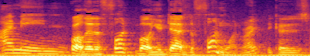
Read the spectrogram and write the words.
I mean, Well, they're the fun. Well, your dad's the fun one, right? Because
